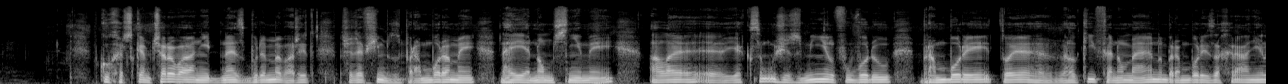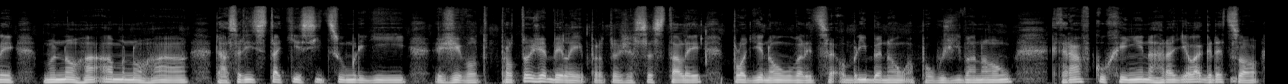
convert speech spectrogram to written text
V kuchařském čarování dnes budeme vařit především s bramborami, nejenom s nimi, ale eh, jak jsem už zmínil v úvodu, brambory to je velký fenomén. Brambory zachránili mnoha a mnoha, dá se říct, tisícům lidí život, protože byly, protože se staly plodinou velice oblíbenou a používanou, která v kuchyni nahradila kde co.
